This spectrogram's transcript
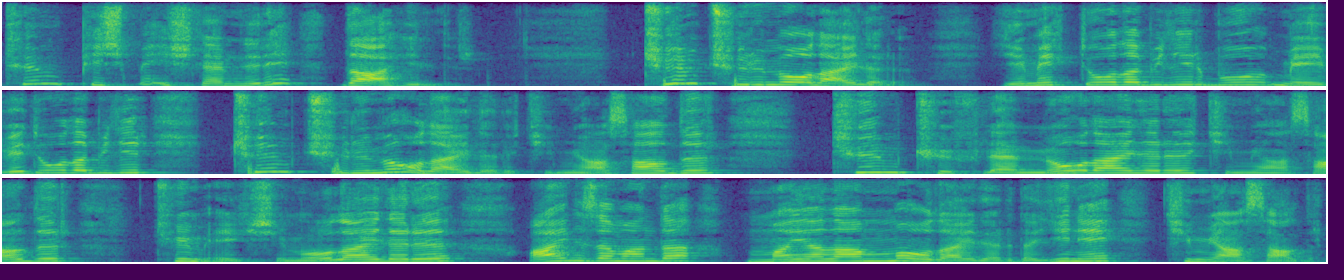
tüm pişme işlemleri dahildir. Tüm çürüme olayları, yemek de olabilir bu, meyve de olabilir. Tüm çürüme olayları kimyasaldır. Tüm küflenme olayları kimyasaldır. Tüm ekşime olayları aynı zamanda mayalanma olayları da yine kimyasaldır.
